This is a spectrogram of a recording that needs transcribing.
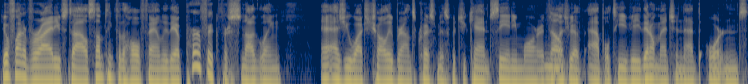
you'll find a variety of styles, something for the whole family. They are perfect for snuggling as you watch Charlie Brown's Christmas, which you can't see anymore if, No. unless you have Apple TV. They don't mention that the Orton's.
